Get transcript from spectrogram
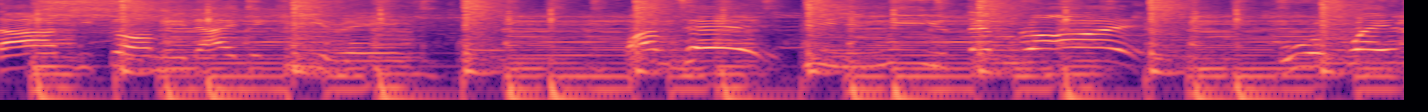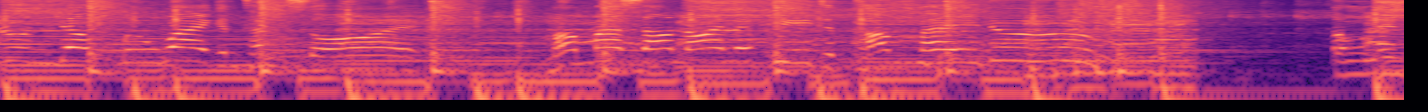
ตาที่ก็ไม่ได้จะขี้เหรความเท่ที่ยังมีอยู่เต็มร้อยพวกวัยรุ่นยกมือไหว้กันทั้งซอย มามาสาวน้อยและพี่จะทำให้ดู ต้องเล่น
